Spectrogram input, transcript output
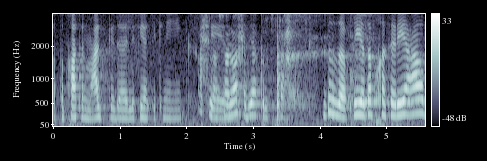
الطبخات المعقدة اللي فيها techniques أحلى. عشان الواحد ياكل بسرعة. بالضبط. هي طبخة سريعة.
